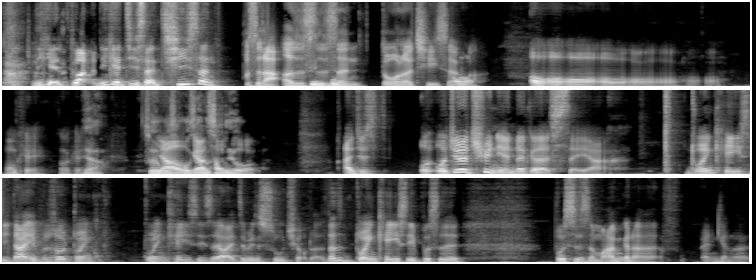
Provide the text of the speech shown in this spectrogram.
你给多少？你给几胜？七胜？不是啦，二十四胜多了七胜嘛。哦哦哦哦哦哦哦哦，OK OK，呀，所以，我我给他是二十六。超多。I just 我我觉得去年那个谁啊，Dwayne Casey，当然也不是说 Dwayne Dwayne Casey 是要来这边输球的，但是 Dwayne Casey 不是不是什么 I'm gonna I'm gonna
